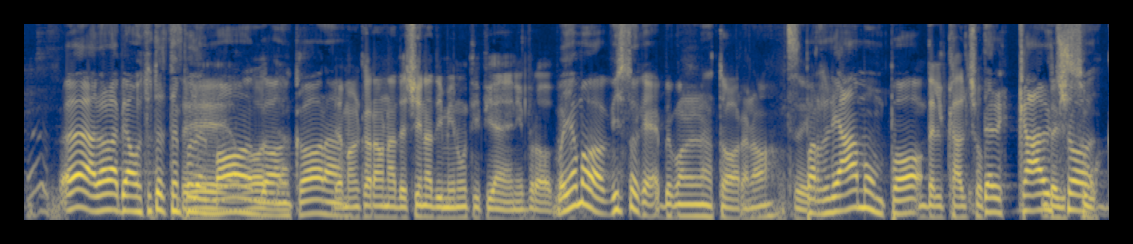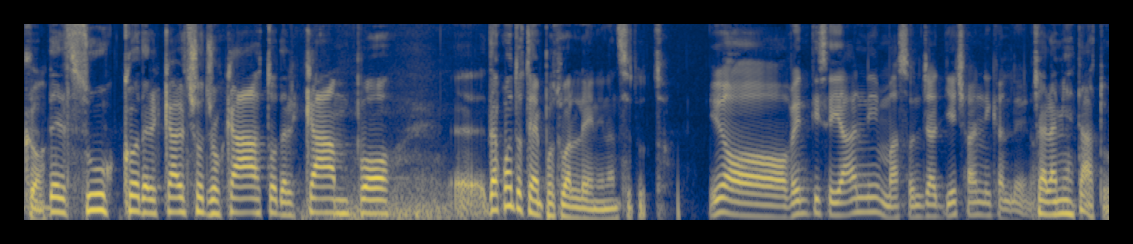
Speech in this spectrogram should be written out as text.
Eh, allora abbiamo tutto il tempo Sì, del mondo voglia. ancora. Abbiamo ancora una decina di minuti pieni proprio. Vogliamo, visto che abbiamo un allenatore, no? Sì. Parliamo un po' Del calcio- del calcio, del succo. del succo, del calcio giocato, del campo. Eh, da quanto tempo tu alleni innanzitutto? Io ho 26 anni, ma sono già 10 anni che alleno. Cioè la mia età tu?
